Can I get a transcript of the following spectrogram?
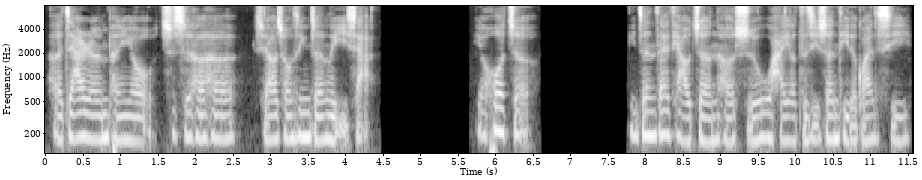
和家人朋友吃吃喝喝，需要重新整理一下。也或者，你正在调整和食物还有自己身体的关系。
